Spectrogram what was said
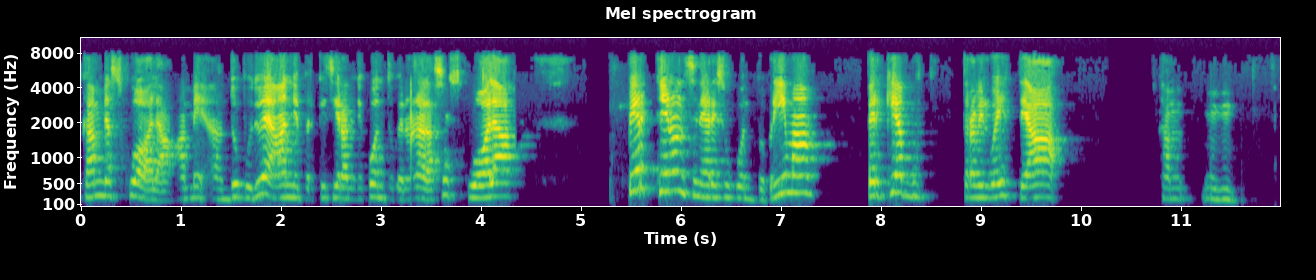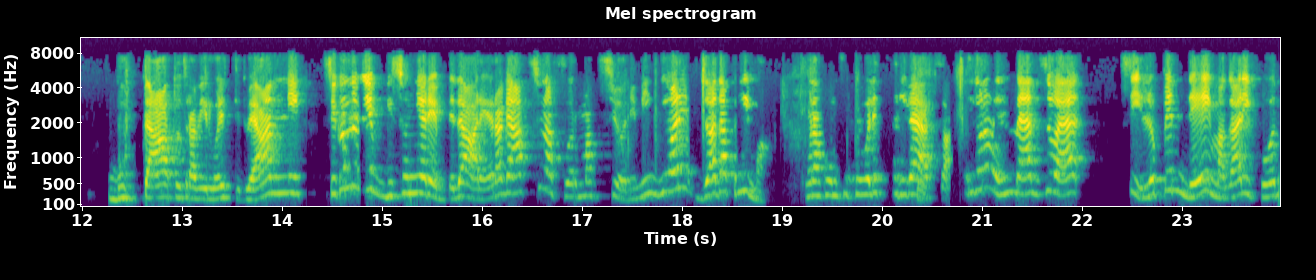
cambia scuola a me, dopo due anni perché si rende conto che non è la sua scuola, perché non se ne è reso conto prima? Perché ha, tra virgolette, ha cam- mm, buttato, tra virgolette, due anni? Secondo me bisognerebbe dare ai ragazzi una formazione migliore già da prima, una consapevolezza diversa. Secondo me il mezzo è, sì, l'open day magari con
